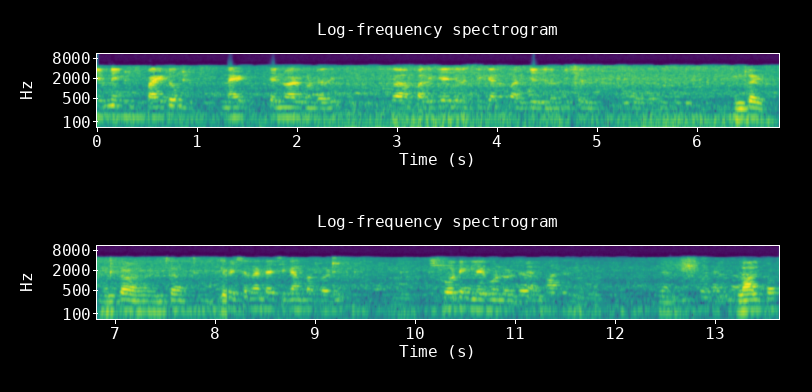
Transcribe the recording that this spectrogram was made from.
evening five to night ten వరకు ఉంటుంది. ఇంకా పది కేజీల చికెన్ పది కేజీల ఫిష్ ఎంత ఎంత ఎంత? ఫిష్ అంటే చికెన్ పకోడీ. కోటింగ్ లేకుండా ఉంటుంది. లాలిపాప్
